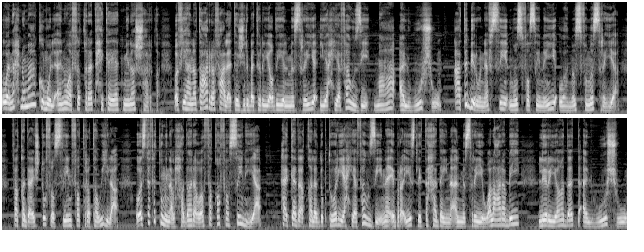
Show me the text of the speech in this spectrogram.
ونحن معكم الآن وفقرة حكايات من الشرق وفيها نتعرف على تجربة الرياضي المصري يحيى فوزي مع الوشو. أعتبر نفسي نصف صيني ونصف مصري فقد عشت في الصين فترة طويلة واستفدت من الحضارة والثقافة الصينية. هكذا قال الدكتور يحيى فوزي نائب رئيس الاتحادين المصري والعربي لرياضة الوشو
